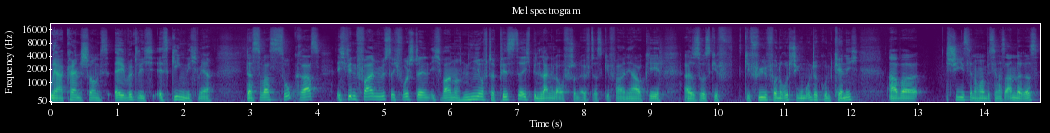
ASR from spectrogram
Ja, keine Chance. Ey, wirklich, es ging nicht mehr. Das war so krass. Ich bin vor allem, ihr müsst euch vorstellen, ich war noch nie auf der Piste. Ich bin Langlauf schon öfters gefahren. Ja, okay. Also so das Gef Gefühl von rutschigem Untergrund kenne ich. Aber Ski ist ja nochmal ein bisschen was anderes.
